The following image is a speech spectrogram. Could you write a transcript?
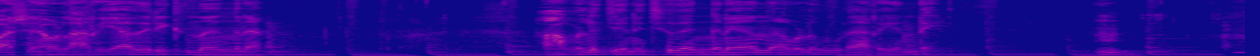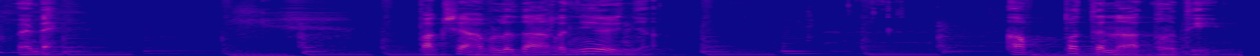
പക്ഷെ അവൾ അറിയാതിരിക്കുന്നത് എങ്ങനെ? അവൾ ജനിച്ചത് എങ്ങനെയാന്ന് അവളും കൂടെ അറിയണ്ടേ? വേണ്ടേ? പക്ഷെ അവളിത് അറിഞ്ഞു കഴിഞ്ഞ അപ്പം തന്നെ ആത്മഹത്യ ചെയ്യും.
